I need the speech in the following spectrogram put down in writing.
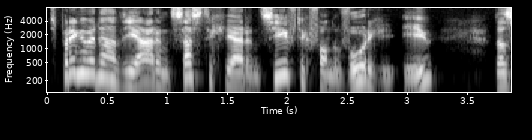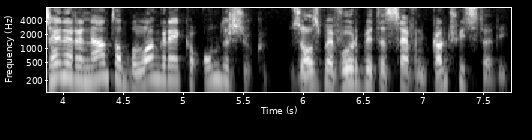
Springen we naar de jaren 60, jaren 70 van de vorige eeuw, dan zijn er een aantal belangrijke onderzoeken, zoals bijvoorbeeld de Seven Country Study.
